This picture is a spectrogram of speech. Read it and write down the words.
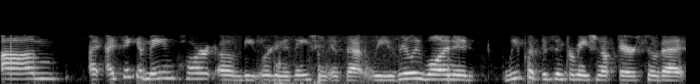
Um, I, I think a main part of the organization is that we really wanted we put this information up there so that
